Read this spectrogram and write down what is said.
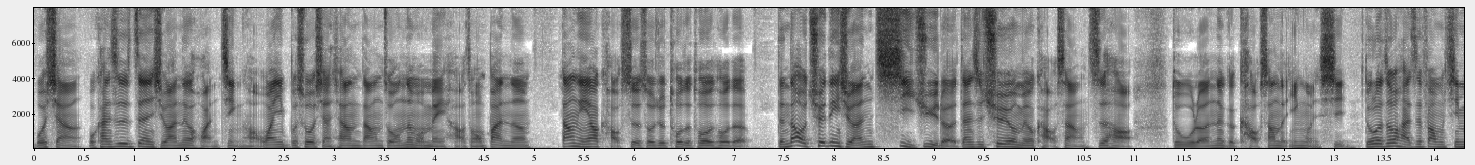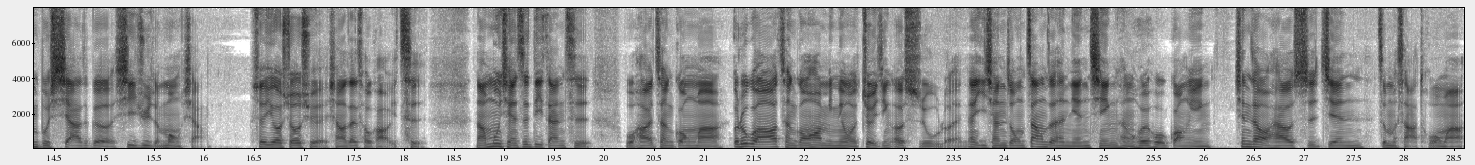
我想我看是真喜欢那个环境哈，万一不是我想象当中那么美好，怎么办呢？当年要考试的时候就拖着拖着拖着，等到我确定喜欢戏剧了，但是却又没有考上，只好读了那个考上的英文系。读了之后还是放心不下这个戏剧的梦想，所以又休学，想要再重考一次。然后目前是第三次，我还会成功吗？如果要成功的话，明年我就已经二十五了。那以前总仗着很年轻、很挥霍光阴，现在我还有时间这么洒脱吗？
